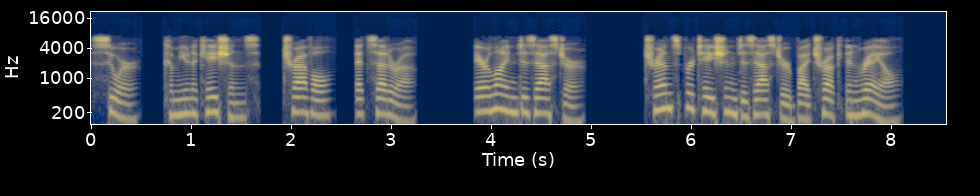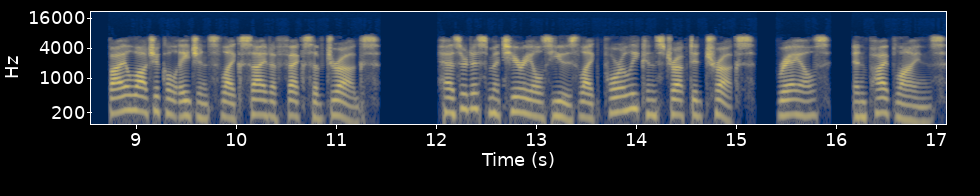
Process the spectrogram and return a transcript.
sewer, communications, travel, etc. Airline disaster, transportation disaster by truck and rail, biological agents like side effects of drugs, hazardous materials used like poorly constructed trucks, rails, and pipelines,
